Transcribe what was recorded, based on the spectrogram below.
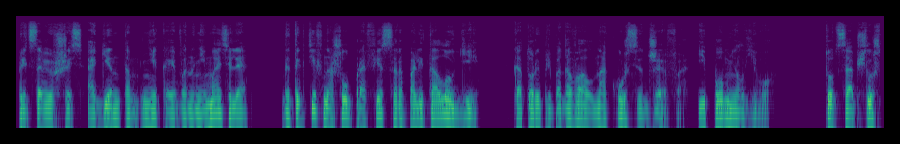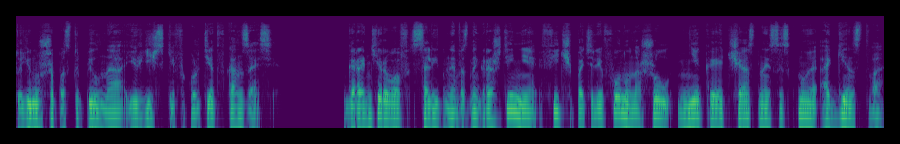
Представившись агентом некоего нанимателя, детектив нашел профессора политологии, который преподавал на курсе Джеффа и помнил его. Тот сообщил, что юноша поступил на юридический факультет в Канзасе. Гарантировав солидное вознаграждение, Фич по телефону нашел некое частное сыскное агентство,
